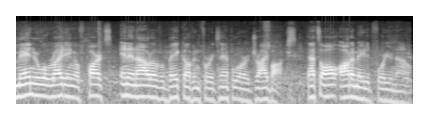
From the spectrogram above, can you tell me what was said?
manual writing of parts in and out of a bake oven, for example, or a dry box. That's all automated for you now.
